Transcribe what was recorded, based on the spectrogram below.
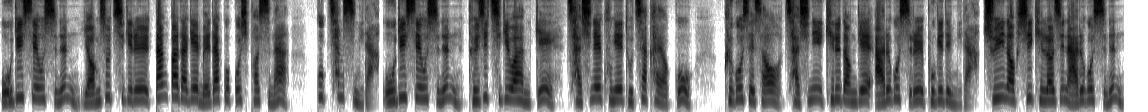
오디세우스는 염소치기를 땅바닥에 매다 꽂고 싶었으나 꾹 참습니다. 오디세우스는 돼지치기와 함께 자신의 궁에 도착하였고 그곳에서 자신이 기르던 게 아르고스를 보게 됩니다. 주인 없이 길러진 아르고스는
